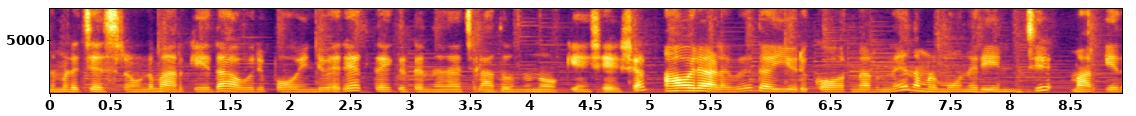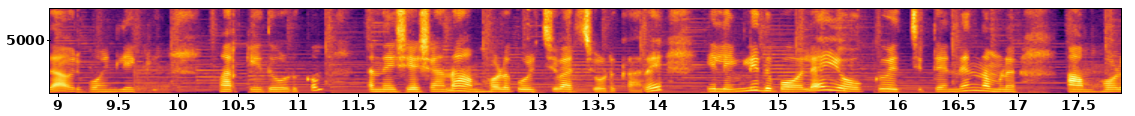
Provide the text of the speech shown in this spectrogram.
നമ്മുടെ ചെസ്റ്റ് റൗണ്ട് മാർക്ക് ചെയ്ത ആ ഒരു പോയിന്റ് വരെ എത്ര കിട്ടുന്നതെന്ന് വെച്ചാൽ അതൊന്ന് നോക്കിയ ശേഷം ആ ഒരു അളവ് ഈ ഒരു കോർണറിന് നമ്മൾ മൂന്നര ഇഞ്ച് മാർക്ക് ചെയ്ത ആ ഒരു പോയിന്റിലേക്ക് മാർക്ക് ചെയ്ത് കൊടുക്കും. അതിന് ശേഷമാണ് ആം ഹോൾ കുഴിച്ച് വരച്ചു കൊടുക്കാറ്. ഇല്ലെങ്കിൽ ഇതുപോലെ യോക്ക് വെച്ചിട്ട് തന്നെ നമ്മൾ ആം ഹോൾ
